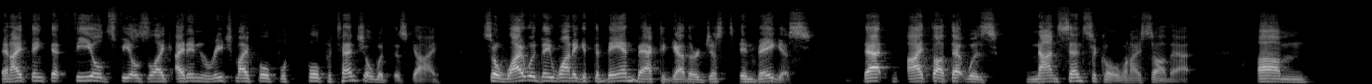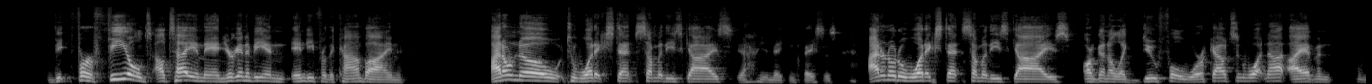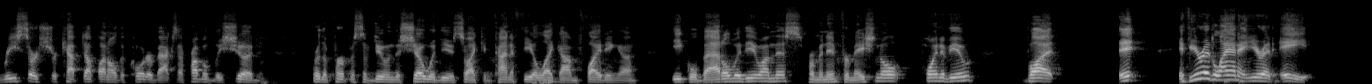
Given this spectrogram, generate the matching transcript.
And I think that Fields feels like I didn't reach my full full potential with this guy. So why would they want to get the band back together just in Vegas? That I thought that was nonsensical when I saw that. Um, the, for Fields, I'll tell you, man, you're going to be in Indy for the combine. I don't know to what extent some of these guys, yeah, you're making faces. I don't know to what extent some of these guys are going to like do full workouts and whatnot. I haven't researched or kept up on all the quarterbacks. I probably should for the purpose of doing the show with you so I can kind of feel like I'm fighting a equal battle with you on this from an informational point of view. But it if you're Atlanta and you're at 8,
